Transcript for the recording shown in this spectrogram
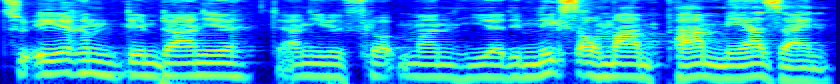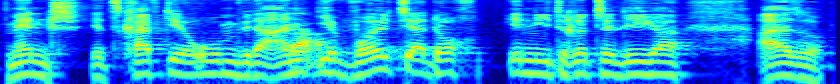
zu Ehren dem Daniel, Daniel Flottmann hier demnächst auch mal ein paar mehr sein. Mensch, jetzt greift ihr oben wieder an. Ja. Ihr wollt ja doch in die dritte Liga. Also.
